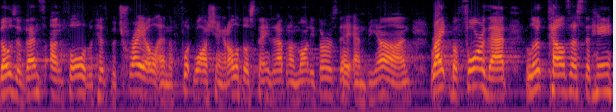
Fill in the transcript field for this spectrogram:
those events unfold with his betrayal and the foot washing and all of those things that happen on Maundy Thursday and beyond, right before that, Luke tells us that he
